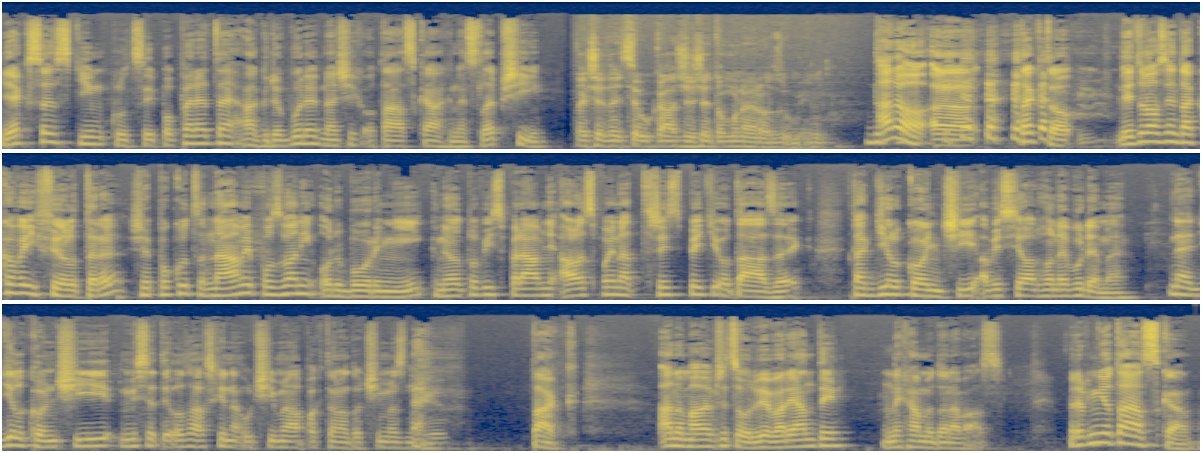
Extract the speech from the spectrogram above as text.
jak se s tím kluci poperete a kdo bude v našich otázkách dnes lepší. Takže teď se ukáže, že tomu nerozumím. Ano, uh, takto. Je to vlastně takový filtr, že pokud nám je pozvaný odborník neodpoví správně alespoň na tři z pěti otázek, tak díl končí a vysílat ho nebudeme. Ne, díl končí, my se ty otázky naučíme a pak to natočíme znovu. Tak, ano, máme přece dvě varianty, necháme to na vás. První otázka.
